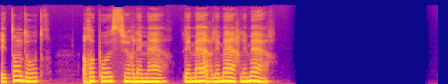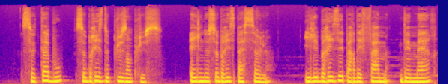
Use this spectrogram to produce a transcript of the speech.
et tant d'autres, repose sur les mères, les mères, les mères, les mères. Ce tabou se brise de plus en plus. Et il ne se brise pas seul. Il est brisé par des femmes, des mères,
